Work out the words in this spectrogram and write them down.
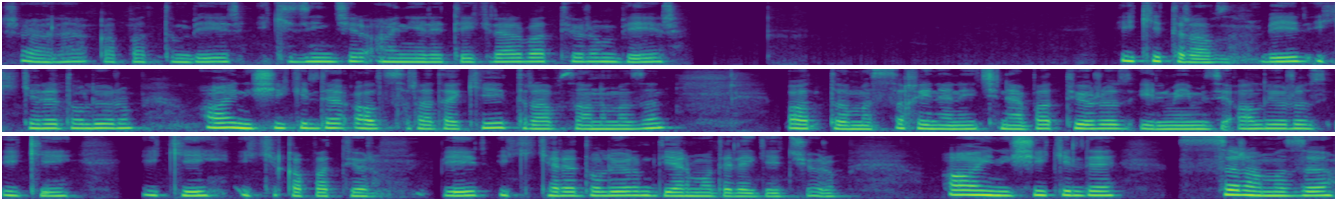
Şöyle kapattım. Bir, iki zincir aynı yere tekrar batıyorum. Bir, iki trabzan. Bir, iki kere doluyorum. Aynı şekilde alt sıradaki trabzanımızın battığımız sık iğnenin içine batıyoruz. ilmeğimizi alıyoruz. 2 2 2 kapatıyorum. Bir, iki kere doluyorum. Diğer modele geçiyorum aynı şekilde sıramızı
